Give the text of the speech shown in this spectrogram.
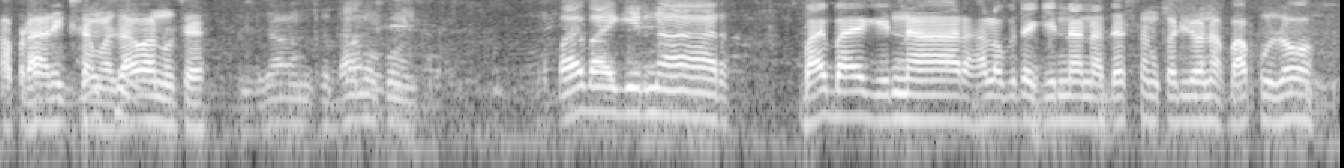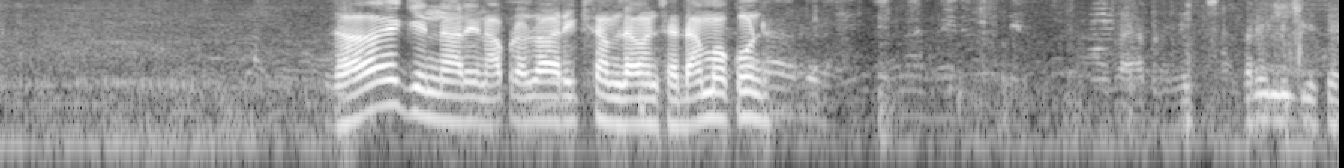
આપણે આ રિક્ષામાં જવાનું છે. જવાનું છે Damokund bye bye Girnar. Bye bye Girnar. હાલો બધા ગિરનારના દર્શન કરી લો ને બાપુ જો. જય ગિરનાર. એને આપણે જો આ રિક્ષામાં જવાનું છે. દામોકુંડ આપણે રિક્ષા કરી લીધી છે.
